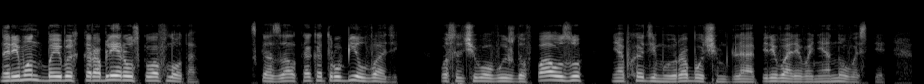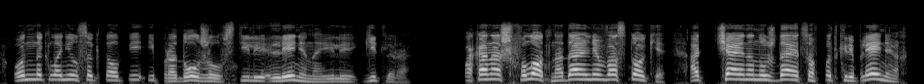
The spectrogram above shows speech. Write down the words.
на ремонт боевых кораблей русского флота, сказал, как отрубил Вадик, после чего, выждав паузу, необходимую рабочим для переваривания новости, он наклонился к толпе и продолжил в стиле Ленина или Гитлера. Пока наш флот на Дальнем Востоке отчаянно нуждается в подкреплениях,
